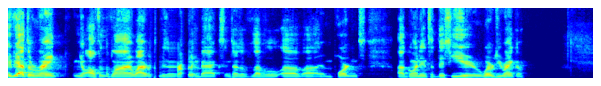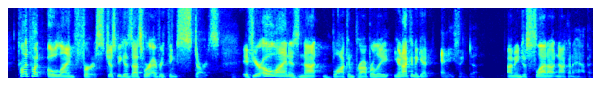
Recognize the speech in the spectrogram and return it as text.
If you had to rank, you know, offensive line, wide receivers, and running backs in terms of level of uh, importance, uh, going into this year, where would you rank them? Probably put O line first, just because that's where everything starts. If your O line is not blocking properly, you're not going to get anything done. I mean, just flat out not going to happen.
